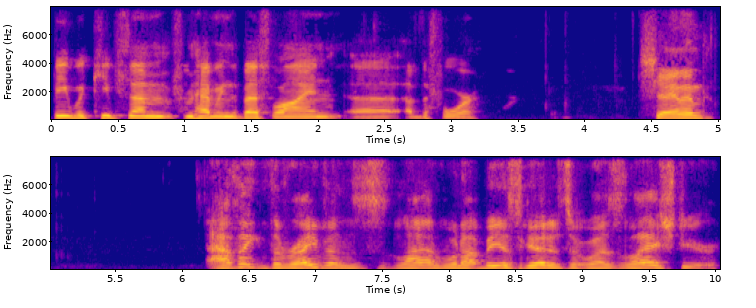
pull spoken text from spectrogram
be what keeps them from having the best line uh, of the four. Shannon, I think the Ravens line will not be as good as it was last year.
